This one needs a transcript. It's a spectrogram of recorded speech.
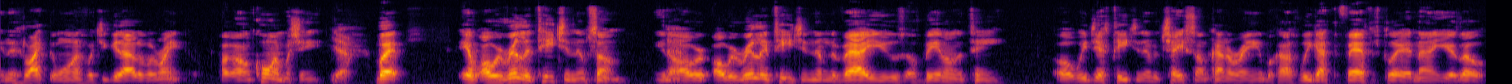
and it's like the ones what you get out of a ring on coin machine. Yeah. but if are we really teaching them something? You know, are, we, are we really teaching them the values of being on the team? Or are we just teaching them to chase some kind of ring because we got the fastest player at nine years old?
